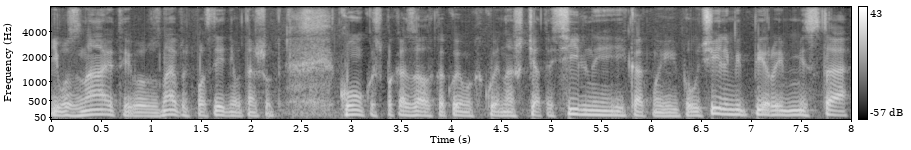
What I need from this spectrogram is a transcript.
его знают, его знают. Вот последний вот наш вот конкурс показал, какой, мы- какой наш театр сильный, и как мы получили первые места,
